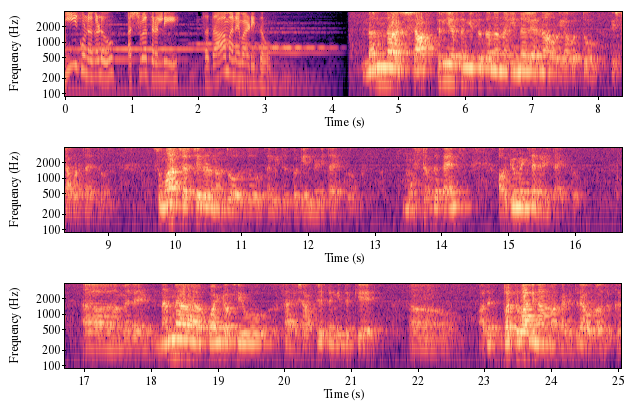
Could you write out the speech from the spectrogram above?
ಈ ಗುಣಗಳು ಅಶ್ವತ್ರಲ್ಲಿ ಸದಾ ಮನೆ ಮಾಡಿದ್ದವು. ನನ್ನ ಶಾಸ್ತ್ರೀಯ ಸಂಗೀತದ ನನ್ನ ಹಿನ್ನೆಲೆಯನ್ನ ಅವರು ಯಾವತ್ತು ಇಷ್ಟಪಡ್ತಾ ಇದ್ರು. ಸುಮಾರು ಚರ್ಚೆಗಳು ನಂದು ಅವ್ರದ್ದು ಸಂಗೀತದ ಬಗ್ಗೆ ನಡೀತಾ ಇತ್ತು. ಮೋಸ್ಟ್ ಆಫ್ ದ ಟೈಮ್ಸ್ ಆರ್ಗ್ಯುಮೆಂಟ್ಸೇ ನಡೀತಾ ಇತ್ತು. ಆಮೇಲೆ ನನ್ನ ಪಾಯಿಂಟ್ ಆಫ್ ವ್ಯೂ ಶಾಸ್ತ್ರೀಯ ಸಂಗೀತಕ್ಕೆ ಅದಕ್ಕೆ ಬದ್ಧವಾಗಿ ನಾನು ಮಾತಾಡಿದರೆ ಅವರು ಅದಕ್ಕೆ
